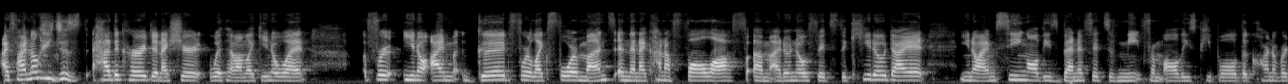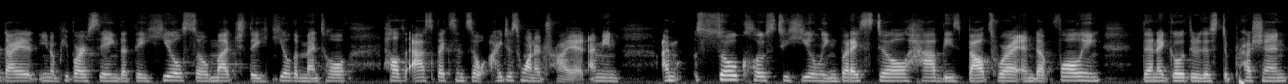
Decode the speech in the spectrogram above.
i finally just had the courage and i shared it with him. I'm like you know what? For you know i'm good for like four months and then i kind of fall off um, i don't know if it's the keto diet. You know i'm seeing all these benefits of meat from all these people the carnivore diet you know people are saying that they heal so much they heal the mental health aspects and so i just want to try it. I mean i'm so close to healing but i still have these bouts where i end up falling then i go through this depression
